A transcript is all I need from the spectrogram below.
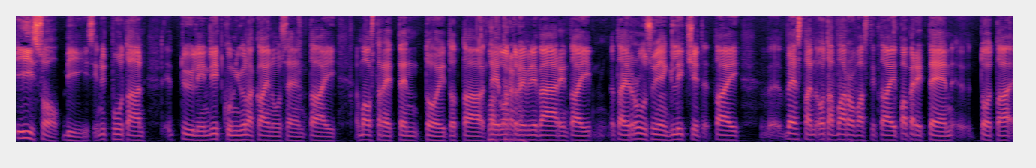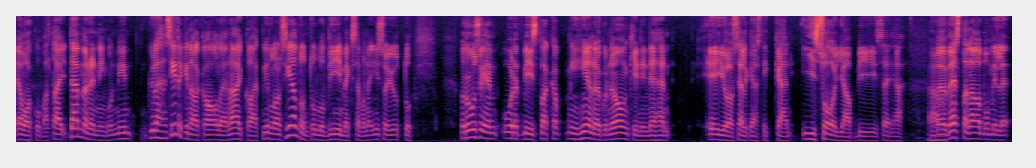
iso biisi. Nyt puhutaan tyyliin Litkun junakainuuseen tai Maustareitten toi tota, Tei Lottorivini väärin tai, tai Ruusujen glitchit tai Vestan Ota varovasti tai Paperitteen tota, elokuva tai tämmöinen, niin, niin kyllähän siitäkin alkaa olemaan aikaa, että milloin sieltä on tullut viimeksi semmoinen iso juttu. Ruusujen uudet biisit, vaikka niin hienoja kuin ne onkin, niin nehän ei ole selkeästikään isoja biisejä. Ja. Vestan albumille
